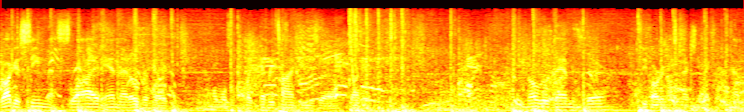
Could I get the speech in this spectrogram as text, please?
Rog has seen that slide and that overhead almost like every time he's uh, done it. No real damage there. See if Argenrost can actually make something happen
